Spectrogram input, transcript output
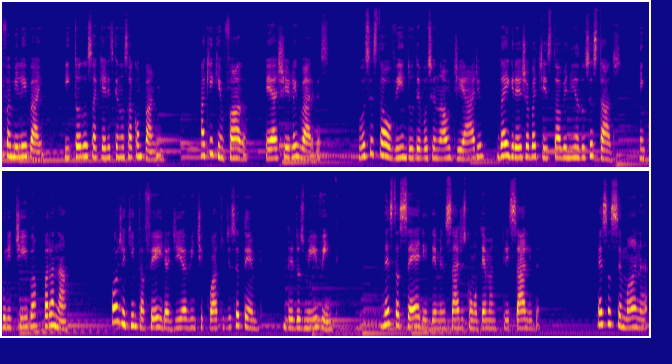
família Ibai e todos aqueles que nos acompanham. Aqui quem fala é a Shirley Vargas. Você está ouvindo o devocional diário da Igreja Batista Avenida dos Estados, em Curitiba, Paraná. Hoje é quinta-feira, dia 24 de setembro de 2020. Nesta série de mensagens com o tema Crisálida, essa semana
